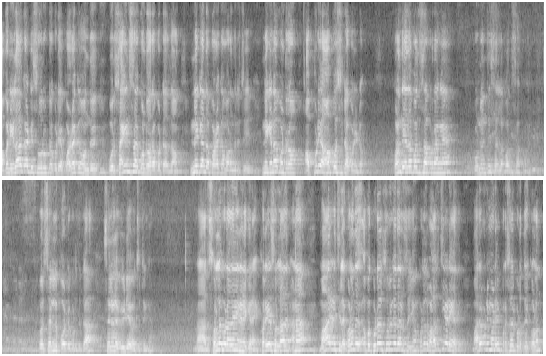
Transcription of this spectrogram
அப்போ நிலா காட்டி சோறு ஊட்டக்கூடிய பழக்கம் வந்து ஒரு சயின்ஸாக கொண்டு வரப்பட்டது தான் இன்றைக்கி அந்த பழக்கம் மறந்துடுச்சு. இன்றைக்கி என்ன பண்ணுறோம் அப்படியே ஆப்போசிட்டாக பண்ணிட்டோம். குழந்தை எதை பார்த்து சாப்பிட்றாங்க? கொண்டு வந்து செல்லை பார்த்து சாப்பிட்றாங்க. ஒரு செல்லு போட்டு கொடுத்துட்டா செல்லில் வீடியோ வச்சுட்டுங்க. நான் அது சொல்லக்கூடாதுன்னு நினைக்கிறேன். குறைய சொல்லாது. ஆனால் மாறிடுச்சுல. குழந்தை அப்போ குடல் சுருங்க தானே செய்யும்? குடல் வளர்ச்சி அடையாது. மறுபடியும் மறுபடியும் ப்ரெஷர் கொடுத்து குழந்தை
